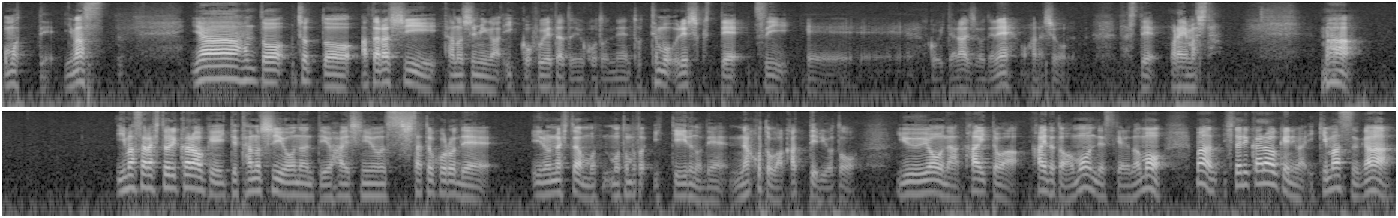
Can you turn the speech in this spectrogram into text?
思っていますいやー、ほんと、ちょっと新しい楽しみが1個増えたということでね、とっても嬉しくて、つい、えー、こういったラジオでね、お話をさせてもらいました。まあ、今更一人カラオケ行って楽しいよなんていう配信をしたところでいろんな人はもともと言っているのでなこと分かってるよというような回とは回だとは思うんですけれどもまあ一人カラオケには行きますが、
